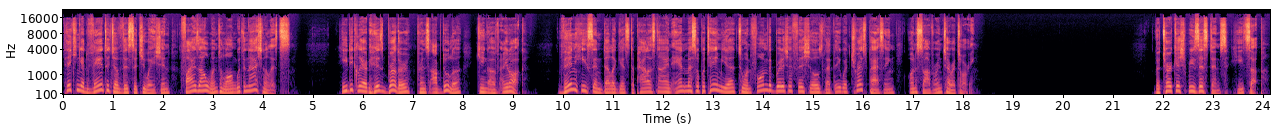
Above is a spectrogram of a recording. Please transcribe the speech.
Taking advantage of this situation, Faisal went along with the nationalists he declared his brother, Prince Abdullah, king of Iraq. Then he sent delegates to Palestine and Mesopotamia to inform the British officials that they were trespassing on sovereign territory. The Turkish resistance heats up.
